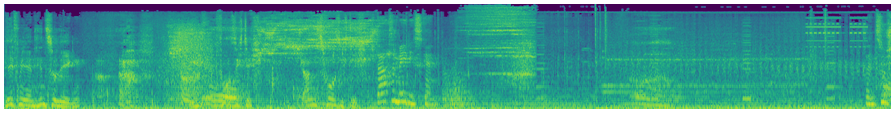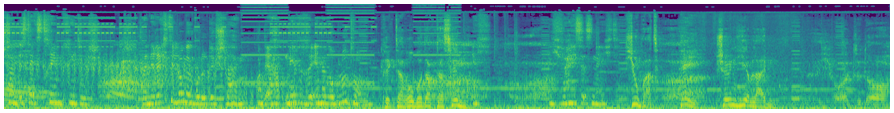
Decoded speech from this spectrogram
Hilf mir, ihn hinzulegen. Vorsichtig. Ganz vorsichtig. Starte Mediscan. Sein Zustand ist extrem kritisch. Seine rechte Lunge wurde durchschlagen und er hat mehrere innere Blutungen. Kriegt der Robodoc das hin? Ich weiß es nicht. Hubert, hey, schön hier bleiben. Ich wollte doch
